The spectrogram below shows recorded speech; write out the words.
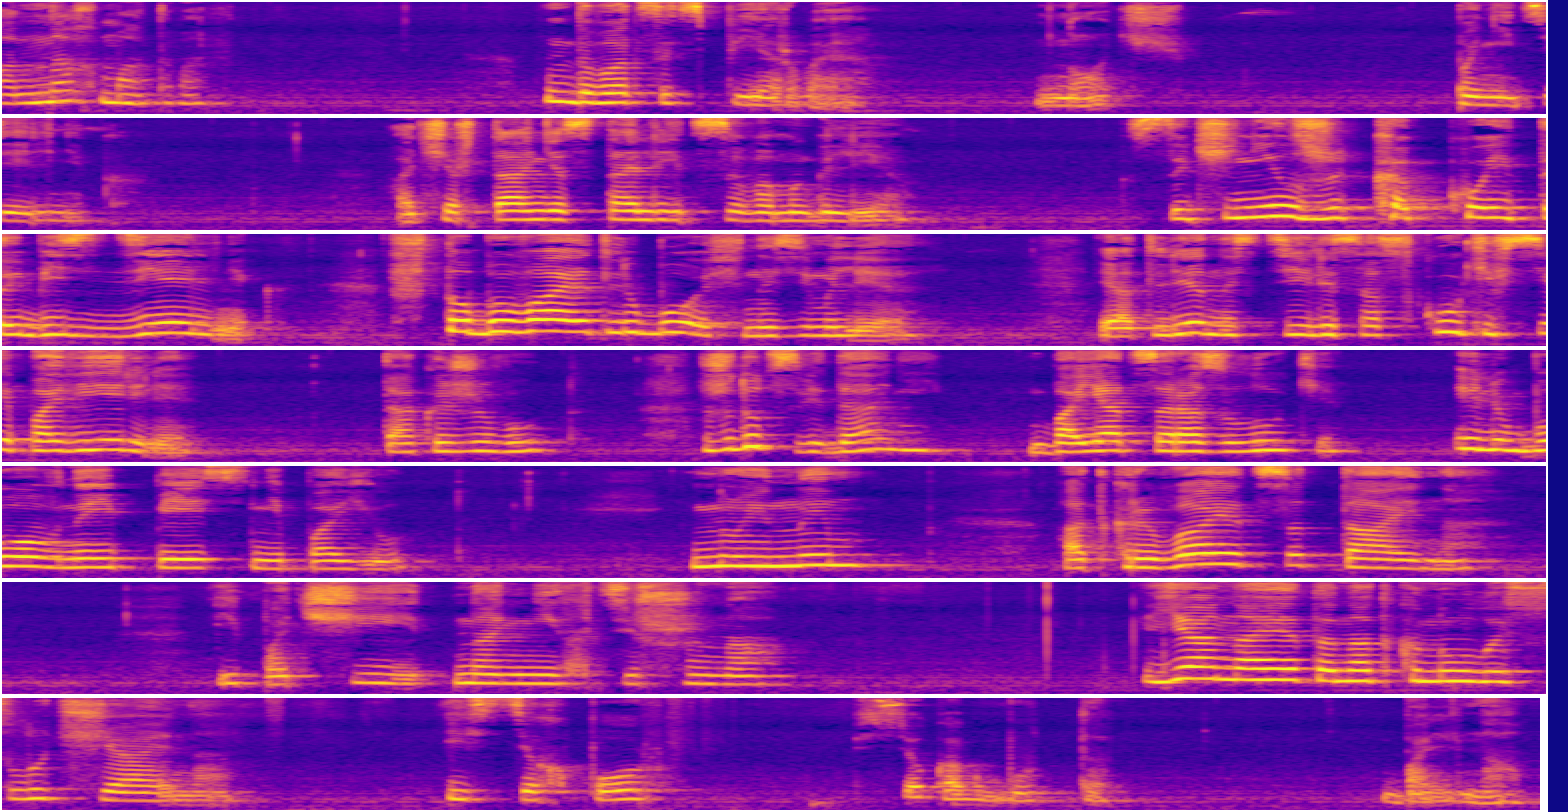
Анна Ахматова. Двадцать первая. Ночь. Понедельник. Очертания столицы во мгле. Сочинил же какой-то бездельник, Что бывает любовь на земле. И от лености или со скуки все поверили. Так и живут, ждут свиданий, боятся разлуки и любовные песни поют. Но иным открывается тайна, и почиет на них тишина. Я на это наткнулась случайно, и с тех пор все как будто больна.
